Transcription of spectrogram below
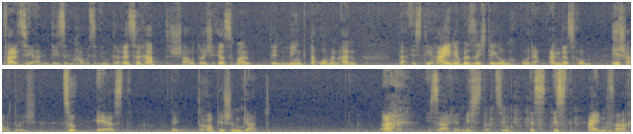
falls ihr an diesem Haus Interesse habt, schaut euch erstmal den Link da oben an. Da ist die reine Besichtigung oder andersrum, ihr schaut euch zuerst den tropischen Garten Ach, ich sage nichts dazu. Es ist einfach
